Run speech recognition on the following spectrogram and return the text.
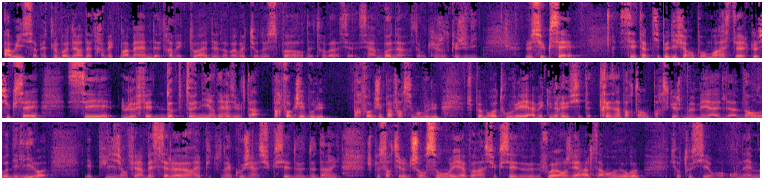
Ah oui, ça peut être le bonheur d'être avec moi-même, d'être avec toi, d'être dans ma voiture de sport, d'être voilà, c'est un bonheur, c'est quelque chose que je vis. Le succès, c'est un petit peu différent pour moi. C'est-à-dire que le succès, c'est le fait d'obtenir des résultats, parfois que j'ai voulu, parfois que j'ai pas forcément voulu. Je peux me retrouver avec une réussite très importante parce que je me mets à, vendre des livres et puis j'en fais un best-seller et puis tout d'un coup j'ai un succès de, dingue. Je peux sortir une chanson et avoir un succès de, fou. Alors en général, ça rend heureux, surtout si on, aime.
